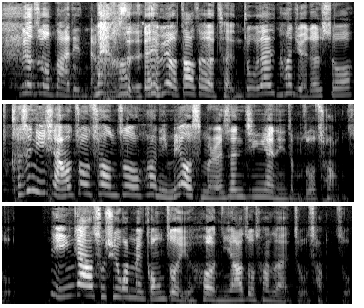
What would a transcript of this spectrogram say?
没有这么霸天大，没有对，没有到这个程度。但是他觉得说，可是你想要做创作的话，你没有什么人生经验，你怎么做创作？你应该要出去外面工作以后，你要做创作来做创作。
